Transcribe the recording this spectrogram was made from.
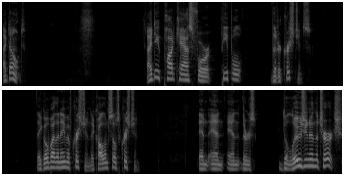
I don't. I do podcasts for people that are Christians. They go by the name of Christian. They call themselves Christian. And and and there's delusion in the church.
